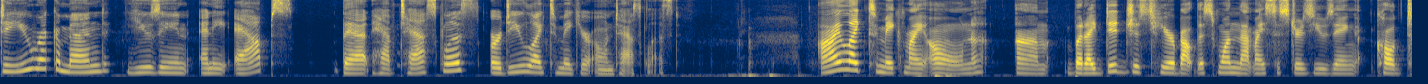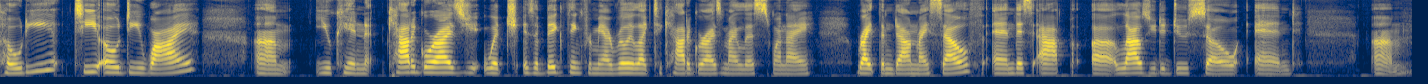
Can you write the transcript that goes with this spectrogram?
Do you recommend using any apps that have task lists, or do you like to make your own task list? I like to make my own, um, but I did just hear about this one that my sister's using called Tody, T O D Y. Um, you can categorize, which is a big thing for me. I really like to categorize my lists when I write them down myself, and this app uh, allows you to do so, and um,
